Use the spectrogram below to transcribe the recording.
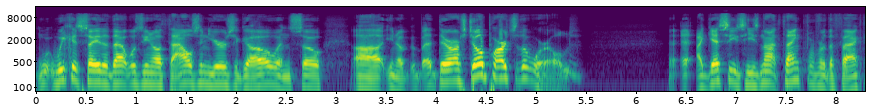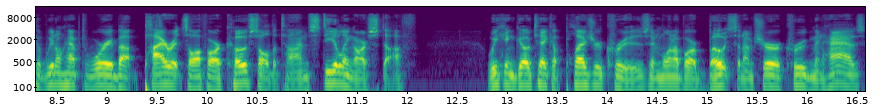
we could say that that was, you know, a thousand years ago. And so, uh, you know, but there are still parts of the world. I guess he's he's not thankful for the fact that we don't have to worry about pirates off our coast all the time stealing our stuff. We can go take a pleasure cruise in one of our boats that I'm sure Krugman has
